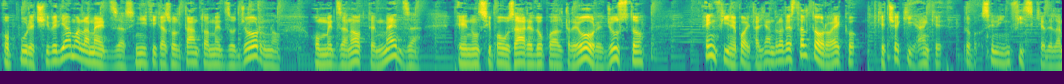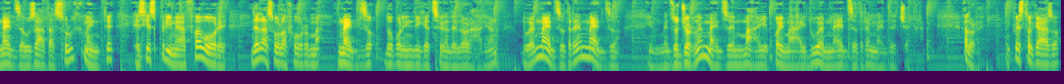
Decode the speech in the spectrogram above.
oppure ci vediamo alla mezza, significa soltanto a mezzogiorno o mezzanotte e mezza e non si può usare dopo altre ore, giusto? E infine poi tagliando la testa al toro, ecco che c'è chi anche proprio se ne infischia della mezza usata assolutamente e si esprime a favore della sola forma mezzo dopo l'indicazione dell'orario. No? Due e mezzo, tre e mezzo, mezzogiorno e mezzo e mai e poi mai, due e mezza, tre e mezza, eccetera. Allora, in questo caso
